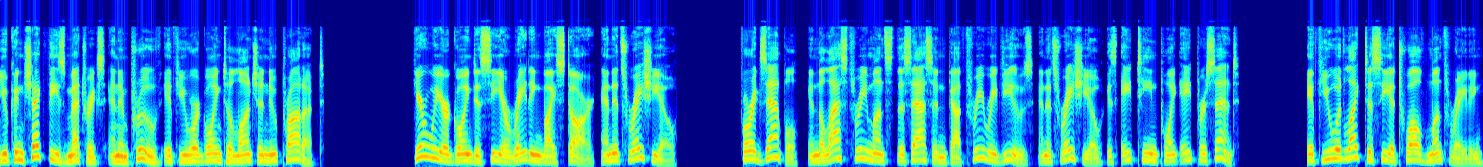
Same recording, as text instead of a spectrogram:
You can check these metrics and improve if you are going to launch a new product. Here we are going to see a rating by star and its ratio. For example, in the last three months, this ASIN got three reviews and its ratio is 18.8%. If you would like to see a 12 month rating,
